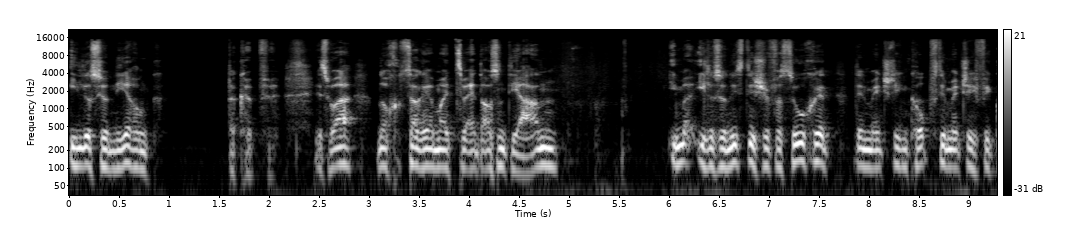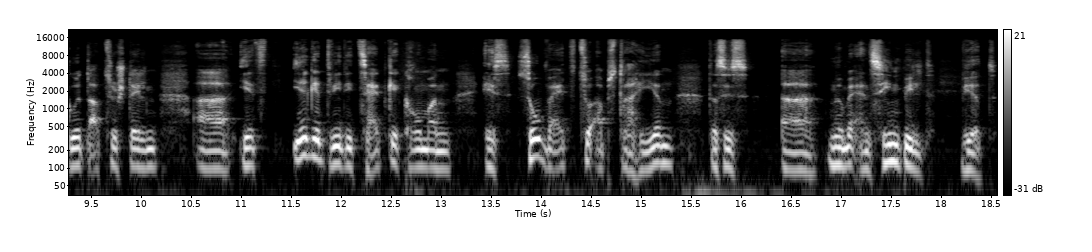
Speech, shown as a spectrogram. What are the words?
Endillusionierung der Köpfe. Es war noch, sage ich mal, 2000 Jahren immer illusionistische Versuche, den menschlichen Kopf, die menschliche Figur darzustellen. Äh, jetzt irgendwie die Zeit gekommen, es so weit zu abstrahieren, dass es äh, nur mehr ein Sinnbild wird.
